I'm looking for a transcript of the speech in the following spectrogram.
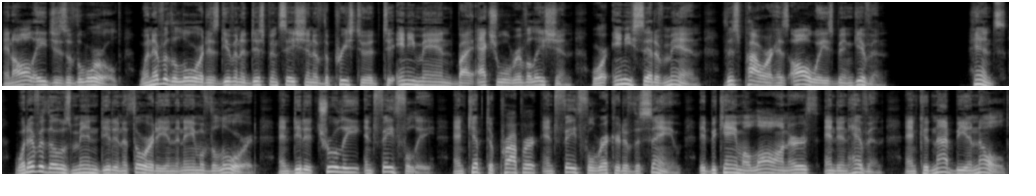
in all ages of the world, whenever the Lord has given a dispensation of the priesthood to any man by actual revelation, or any set of men, this power has always been given. Hence, whatever those men did in authority in the name of the Lord, and did it truly and faithfully, and kept a proper and faithful record of the same, it became a law on earth and in heaven, and could not be annulled,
